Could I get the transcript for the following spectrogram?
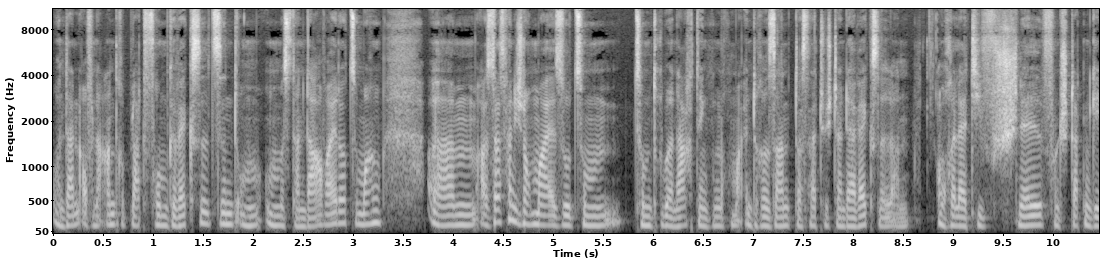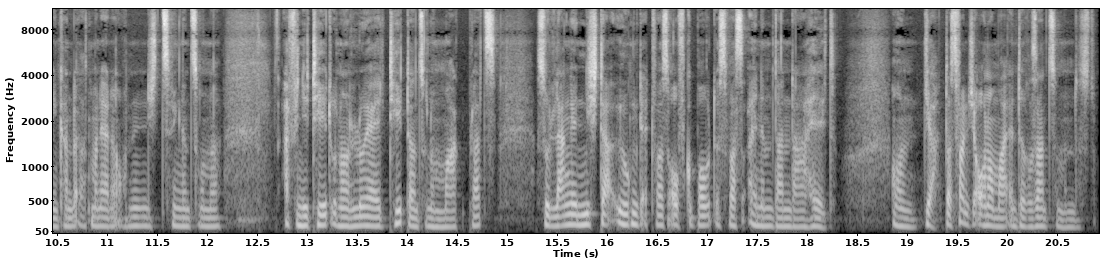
und dann auf eine andere Plattform gewechselt sind, um, um es dann da weiterzumachen. Ähm, also das fand ich nochmal so zum, zum drüber nachdenken nochmal interessant, dass natürlich dann der Wechsel dann auch relativ schnell vonstatten gehen kann, dass man ja dann auch nicht zwingend so eine Affinität oder Loyalität dann zu einem Marktplatz, solange nicht da irgendetwas aufgebaut ist, was einem dann da hält. Und ja, das fand ich auch nochmal interessant zumindest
